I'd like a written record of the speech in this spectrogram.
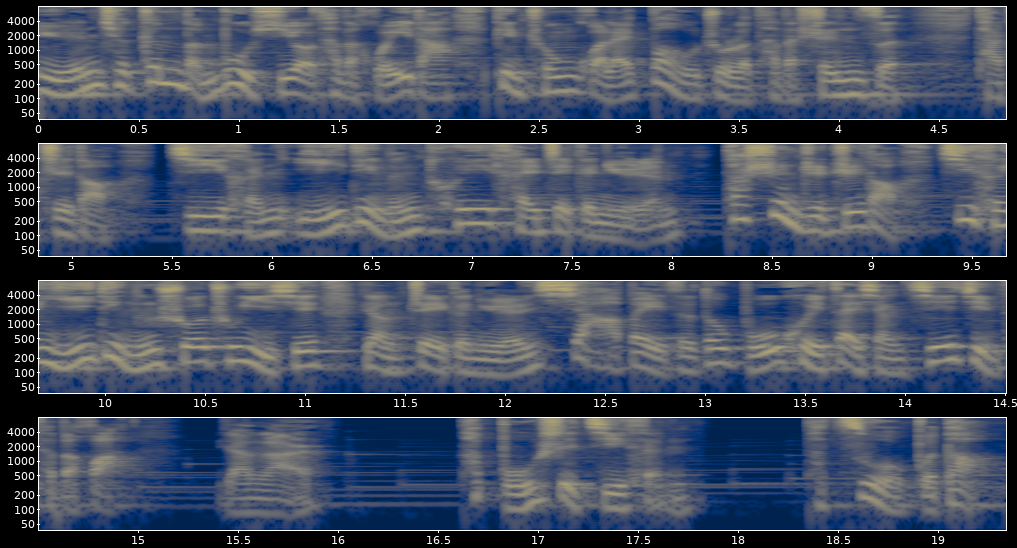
女人却根本不需要他的回答，便冲过来抱住了他的身子。他知道姬恒一定能推开这个女人，他甚至知道姬恒一定能说出一些让这个女人下辈子都不会再想接近他的话。然而，他不是姬恒，他做不到。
